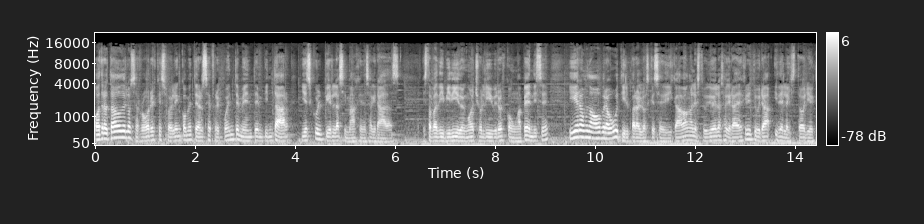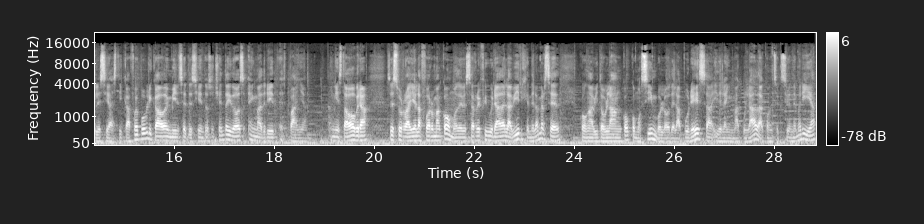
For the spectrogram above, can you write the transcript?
o tratado de los errores que suelen cometerse frecuentemente en pintar y esculpir las imágenes sagradas. Estaba dividido en ocho libros con un apéndice y era una obra útil para los que se dedicaban al estudio de la Sagrada Escritura y de la historia eclesiástica. Fue publicado en 1782 en Madrid, España. En esta obra se subraya la forma como debe ser refigurada la Virgen de la Merced con hábito blanco como símbolo de la pureza y de la Inmaculada Concepción de María,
